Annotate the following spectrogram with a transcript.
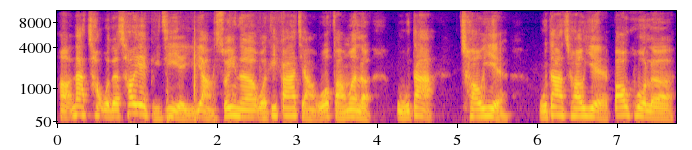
好，那超我的超越笔记也一样。所以呢，我第八讲我访问了五大超越，五大超越包括了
